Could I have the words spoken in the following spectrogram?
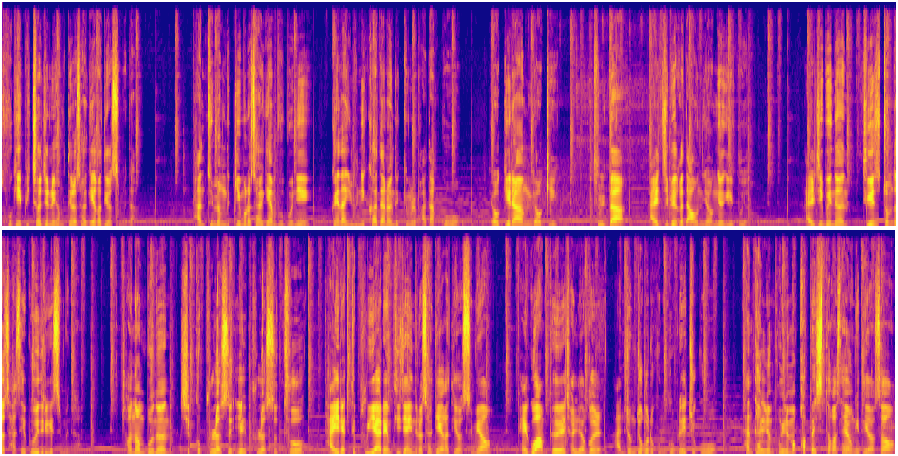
속이 비춰지는 형태로 설계가 되었습니다. 반투명 느낌으로 설계한 부분이 꽤나 유니크하다는 느낌을 받았고 여기랑 여기 둘 다 RGB가 나오는 영역이고요. RGB는 뒤에서 좀 더 자세히 보여드리겠습니다. 전원부는 19 플러스 1 플러스 2 다이렉트 VRM 디자인으로 설계가 되었으며 105A의 전력을 안정적으로 공급을 해주고 탄탈륨 폴리머 커패시터가 사용이 되어서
